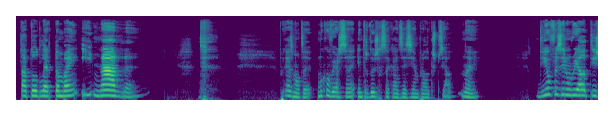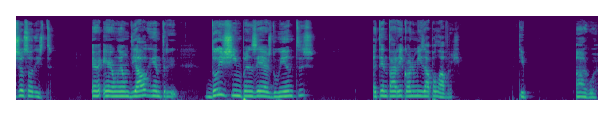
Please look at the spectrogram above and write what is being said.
está todo lerdo também e nada. Por acaso, malta, uma conversa entre dois ressacados é sempre algo especial, não é? Deviam fazer um reality show só disto. É, é um, é um diálogo entre dois chimpanzés doentes a tentar economizar palavras. Tipo, água,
